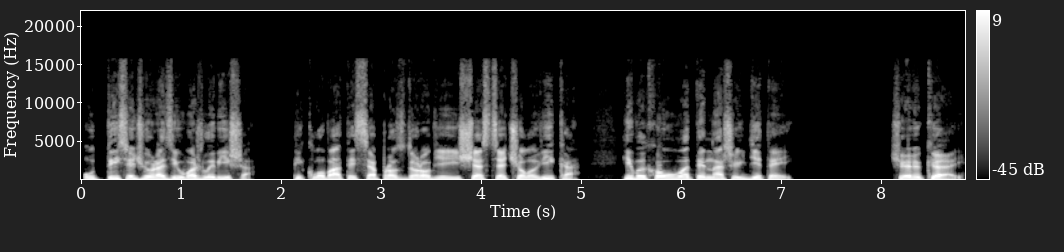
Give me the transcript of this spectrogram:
у тисячу разів важливіша піклуватися про здоров'я і щастя чоловіка і виховувати наших дітей. Чекай,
